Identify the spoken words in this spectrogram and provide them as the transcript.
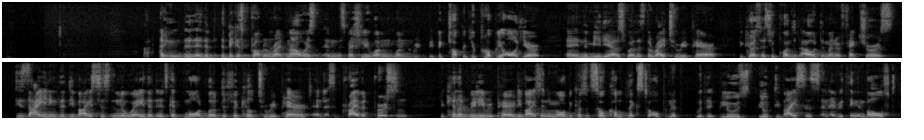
I mean, the, the, the biggest problem right now is, and especially one, one big topic you probably all hear uh, in the media as well, is the right to repair. Because as you pointed out, the manufacturers designing the devices in a way that it's get more and more difficult to repair it. And as a private person, you cannot really repair a device anymore because it's so complex to open it with the glued, glued devices and everything involved.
